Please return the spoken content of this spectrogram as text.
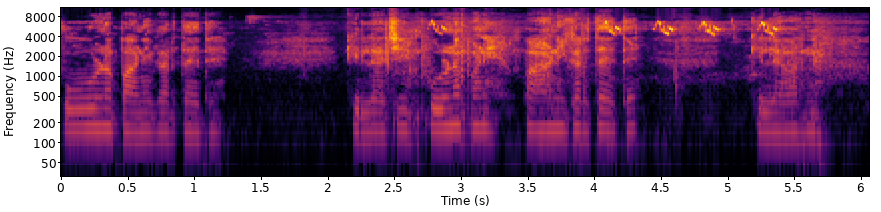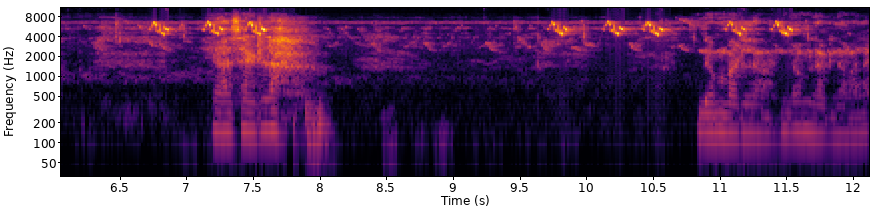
पूर्ण पाणी करता येते. किल्ल्याची पूर्णपणे पाहणी करता येते किल्ल्यावरनं. या साईडला दम भरला दम लागला मला.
